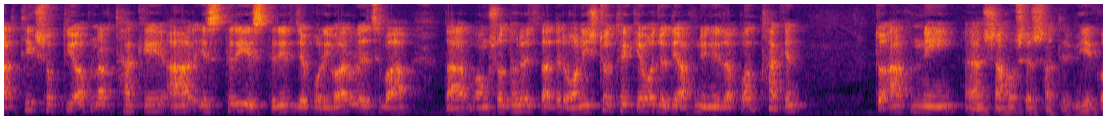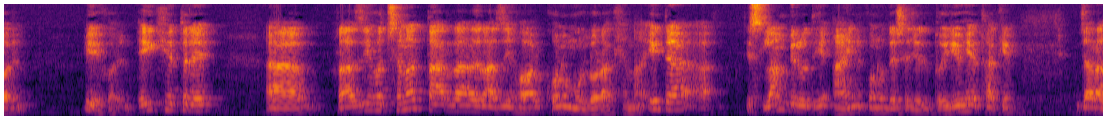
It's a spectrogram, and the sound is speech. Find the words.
আর্থিক শক্তিও আপনার থাকে, আর স্ত্রী, স্ত্রীর যে পরিবার রয়েছে বা তার বংশধর রয়েছে, তাদের অনিষ্ট থেকেও যদি আপনি নিরাপদ থাকেন, তো আপনি সাহসের সাথে বিয়ে করেন বিয়ে করেন। এই ক্ষেত্রে রাজি হচ্ছে না, তার রাজি হওয়ার কোনো মূল্য রাখে না। এটা ইসলাম বিরোধী আইন কোনো দেশে যদি তৈরি হয়ে থাকে যারা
